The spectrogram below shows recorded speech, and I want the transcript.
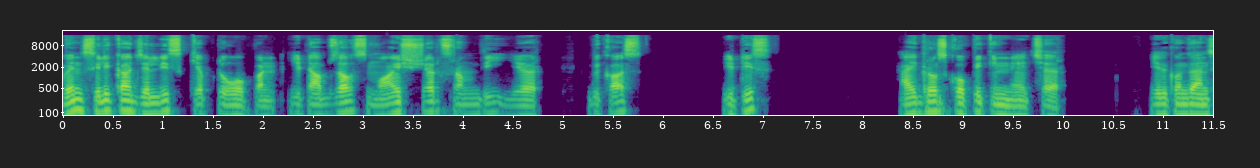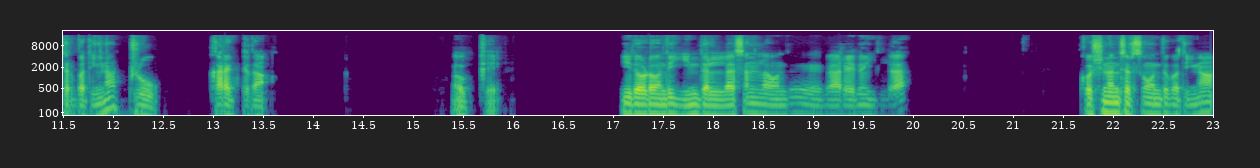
when silica gel is kept open it absorbs moisture from the air because it is hygroscopic in nature இதுக்கு வந்து ஆன்சர் பார்த்தீங்கன்னா ட்ரூ கரெக்டு தான். ஓகே இதோட வந்து இந்த லெசனில் வந்து வேறு எதுவும் இல்லை. கொஷின் ஆன்சர்ஸும் வந்து பார்த்திங்கன்னா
